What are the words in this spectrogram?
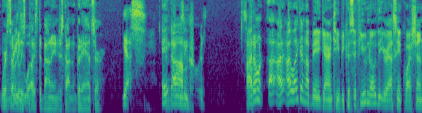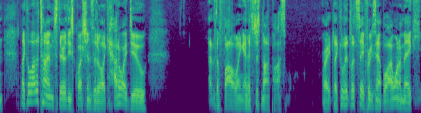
Where somebody's really well. placed a bounty and just gotten a good answer. Yes, and that was um, encouraging. I don't. I, I like there not being a guarantee because if you know that you're asking a question, like a lot of times there are these questions that are like, "How do I do the following?" and it's just not possible, right? Like let, let's say, for example, I want to make.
